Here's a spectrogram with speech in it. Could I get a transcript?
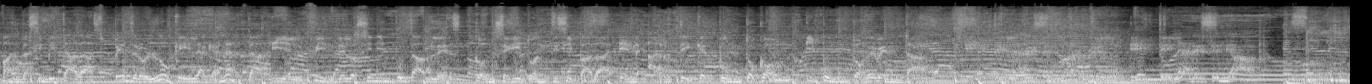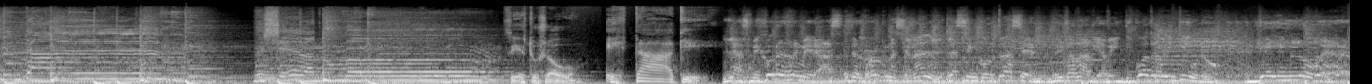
Bandas invitadas, Pedro Luque y La Canasta y el fin de los inimputables. Conseguí tu anticipada en articket.com y puntos de venta. Estelares en Marvel. Estelares en GAP. Me lleva con vos. Si es tu show, está aquí. Las mejores remeras del rock nacional las encontrás en Rivadavia 2421. Game Lover.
